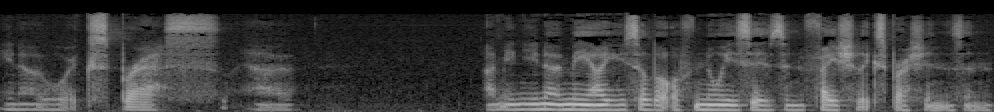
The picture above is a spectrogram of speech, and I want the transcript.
you know, or express. You know. I mean, you know me, I use a lot of noises and facial expressions, and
